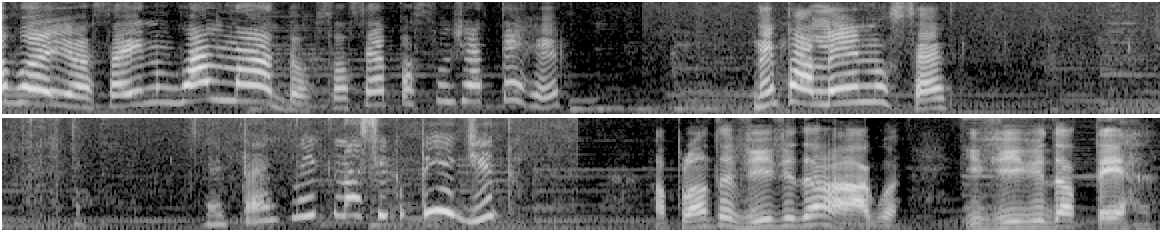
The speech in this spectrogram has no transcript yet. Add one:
Árvores aí, ó. Isso aí não vale nada, ó. Só serve para sujar terreiro. Nem para lenha não serve. Então, meio que nós ficamos perdidos. A planta vive da água e vive da terra.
